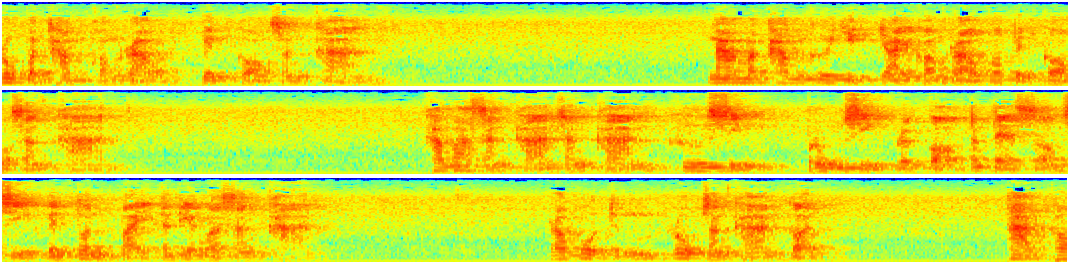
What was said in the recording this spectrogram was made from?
รูปธรรมของเราเป็นกองสังขาร นามธรรมคือจิตใจของเราก็เป็นกองสังขารคำว่าสังขารสังขารคือสิ่งปรุงสิ่งประกอบตั้งแต่สองสิ่งเป็นต้นไปท่านเรียกว่าสังขาร เราพูดถึงรูปสังขารก่อนธาตุพ่อ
